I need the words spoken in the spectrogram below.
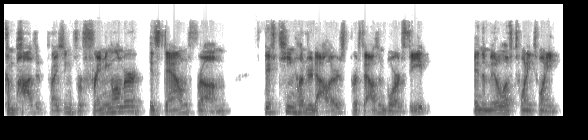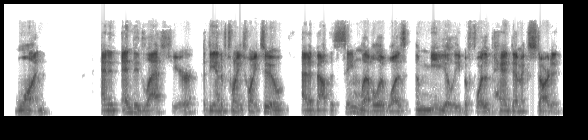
composite pricing for framing lumber is down from $1,500 per thousand board feet in the middle of 2021. And it ended last year at the end of 2022 at about the same level it was immediately before the pandemic started.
